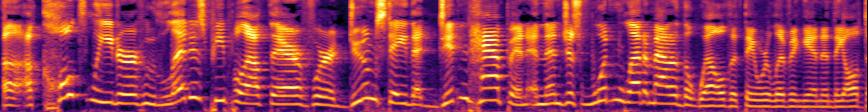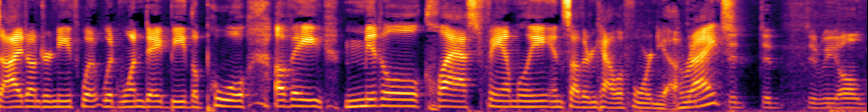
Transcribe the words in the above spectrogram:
uh, a cult leader who led his people out there for a doomsday that didn't happen and then just wouldn't let them out of the well that they were living in and they all died underneath what would one day be the pool of a middle class family in southern california right? Did, did did we all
